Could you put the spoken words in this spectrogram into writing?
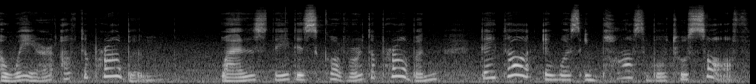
aware of the problem. Once they discovered the problem, they thought it was impossible to solve.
